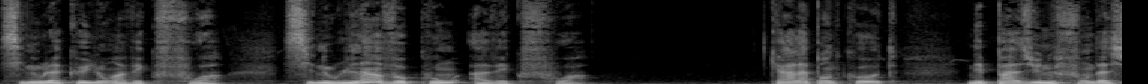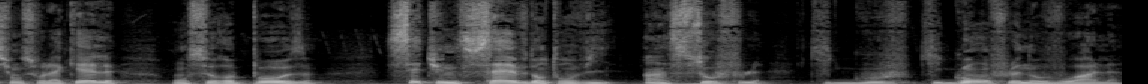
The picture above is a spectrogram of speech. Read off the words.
si nous l'accueillons avec foi, si nous l'invoquons avec foi. Car la Pentecôte n'est pas une fondation sur laquelle on se repose, c'est une sève dont on vit, un souffle qui, gonfle nos voiles.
